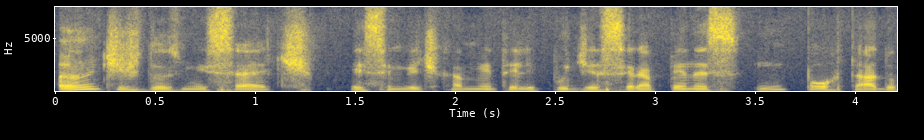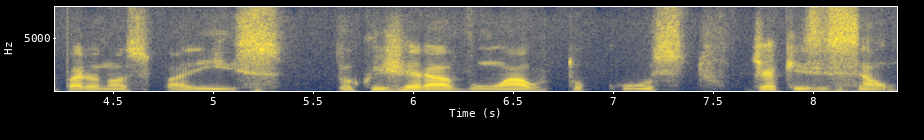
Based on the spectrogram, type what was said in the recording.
Antes de 2007, esse medicamento ele podia ser apenas importado para o nosso país, o que gerava um alto custo de aquisição,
